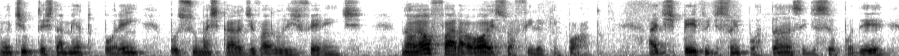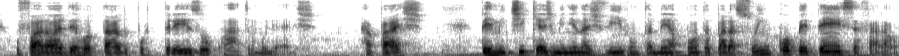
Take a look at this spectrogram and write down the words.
O Antigo Testamento, porém, possui uma escala de valores diferente. Não é o faraó e sua filha que importam. A despeito de sua importância e de seu poder, o faraó é derrotado por três ou quatro mulheres. Rapaz, permitir que as meninas vivam também aponta para sua incompetência, faraó.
